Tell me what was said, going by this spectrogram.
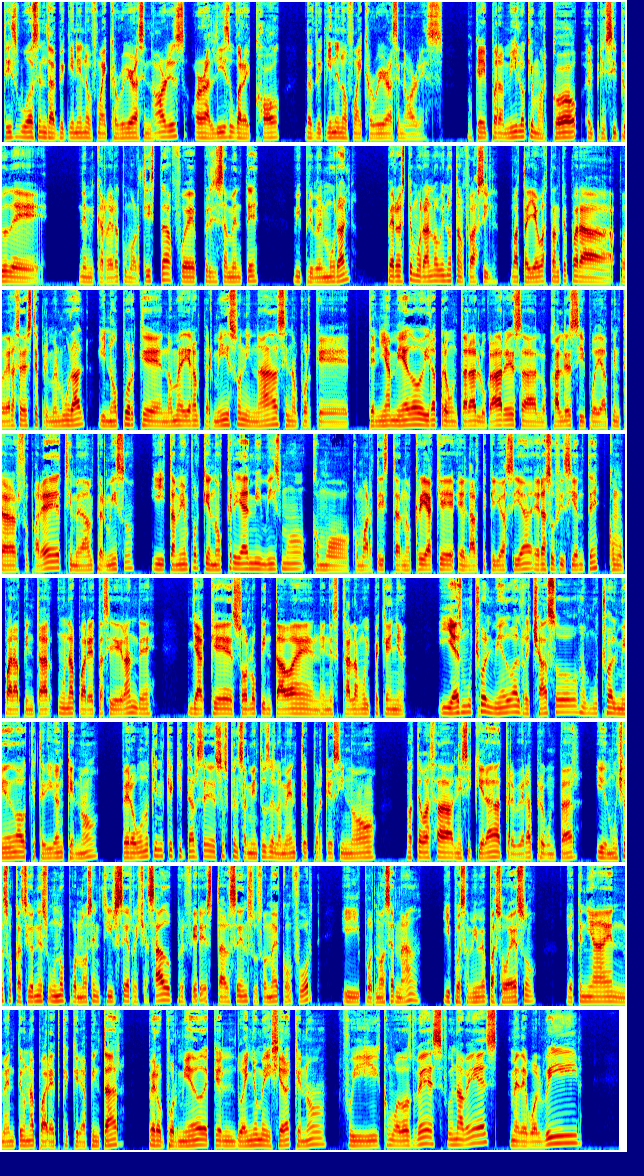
this wasn't the beginning of my career as an artist, or at least what I call the beginning of my career as an artist. Ok, para mí lo que marcó el principio de, de mi carrera como artista fue precisamente mi primer mural. Pero este mural no vino tan fácil. Batallé bastante para poder hacer este primer mural y no porque no me dieran permiso ni nada, sino porque tenía miedo ir a preguntar a lugares, a locales si podía pintar su pared, si me daban permiso y también porque no creía en mí mismo como, como artista, no creía que el arte que yo hacía era suficiente como para pintar una pared así de grande, ya que solo pintaba en, en escala muy pequeña. Y es mucho el miedo al rechazo, mucho el miedo a que te digan que no, pero uno tiene que quitarse esos pensamientos de la mente porque si no, no te vas a ni siquiera atrever a preguntar y en muchas ocasiones uno por no sentirse rechazado prefiere estarse en su zona de confort y pues no hacer nada. Y pues a mí me pasó eso. Yo tenía en mente una pared que quería pintar, pero por miedo de que el dueño me dijera que no, fui como dos veces, fui una vez, me devolví,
